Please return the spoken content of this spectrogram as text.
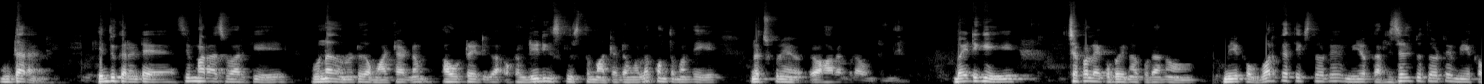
ఉంటారండి. ఎందుకంటే సింహరాశి వారికి ఉన్నది ఉన్నట్టుగా మాట్లాడడం అవుట్ రైట్గా ఒక లీడింగ్ స్కిల్స్తో మాట్లాడడం వల్ల కొంతమంది నచ్చుకునే వ్యవహారం కూడా ఉంటుంది. బయటికి చెప్పలేకపోయినా కూడాను మీ యొక్క వర్క్ ఎథిక్స్ తోటే మీ యొక్క రిజల్ట్ తోటే మీ యొక్క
